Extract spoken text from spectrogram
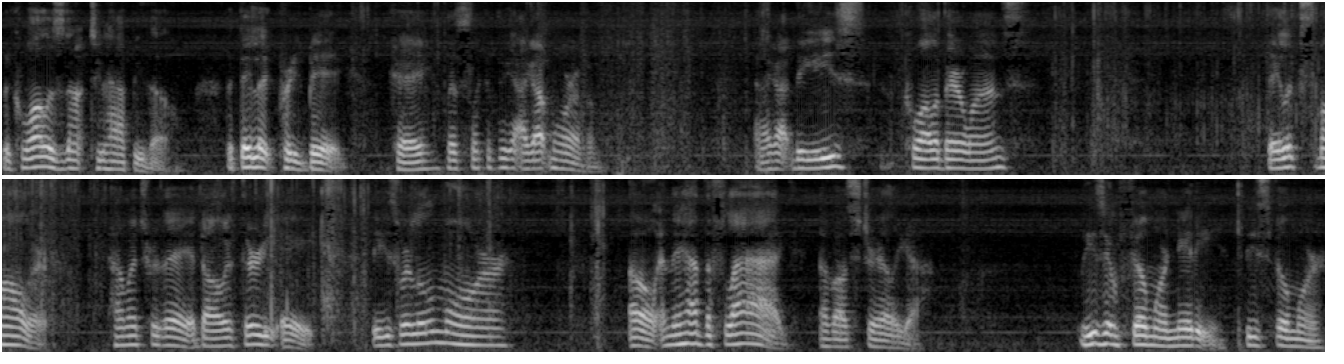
The koala's not too happy though, but they look pretty big. Okay, let's look at the, I got more of them. And I got these koala bear ones. They look smaller. How much were they? A dollar thirty-eight. These were a little more. Oh, and they have the flag of Australia. These are Fillmore Nitty. These Fillmore,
